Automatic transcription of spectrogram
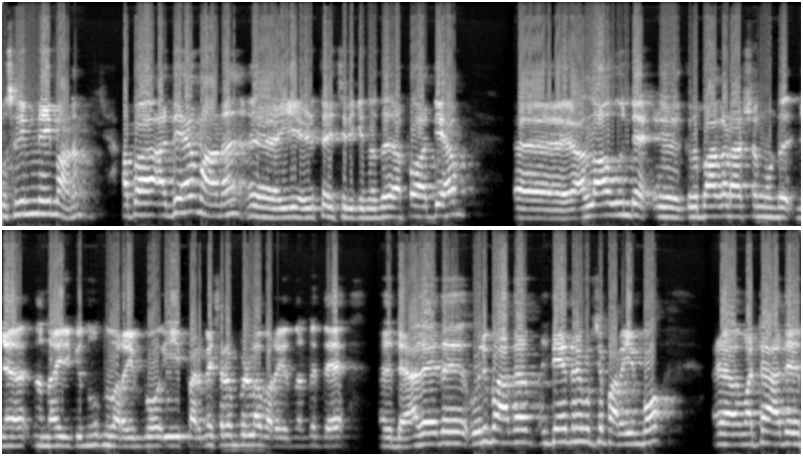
മുസ്ലിം നെയ്മാണ്. അപ്പൊ അദ്ദേഹമാണ് ഈ എഴുത്തയച്ചിരിക്കുന്നത് അപ്പൊ അദ്ദേഹം അള്ളാഹുവിന്റെ കൃപാകടാക്ഷം കൊണ്ട് ഞാൻ നന്നായിരിക്കുന്നു എന്ന് പറയുമ്പോൾ ഈ പരമേശ്വരൻ പിള്ള പറയുന്നുണ്ട് അതായത് ഒരു ഭാഗം ഇദ്ദേഹത്തിനെ കുറിച്ച് പറയുമ്പോൾ മറ്റേ അത്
